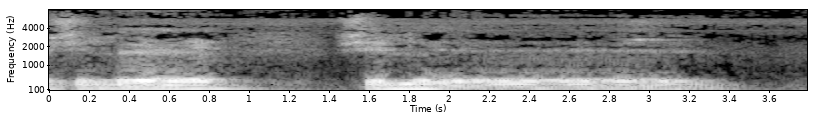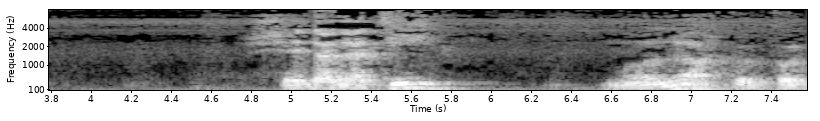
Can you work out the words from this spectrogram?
של, של, של הדתי, מאוד נוח, כל כל,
